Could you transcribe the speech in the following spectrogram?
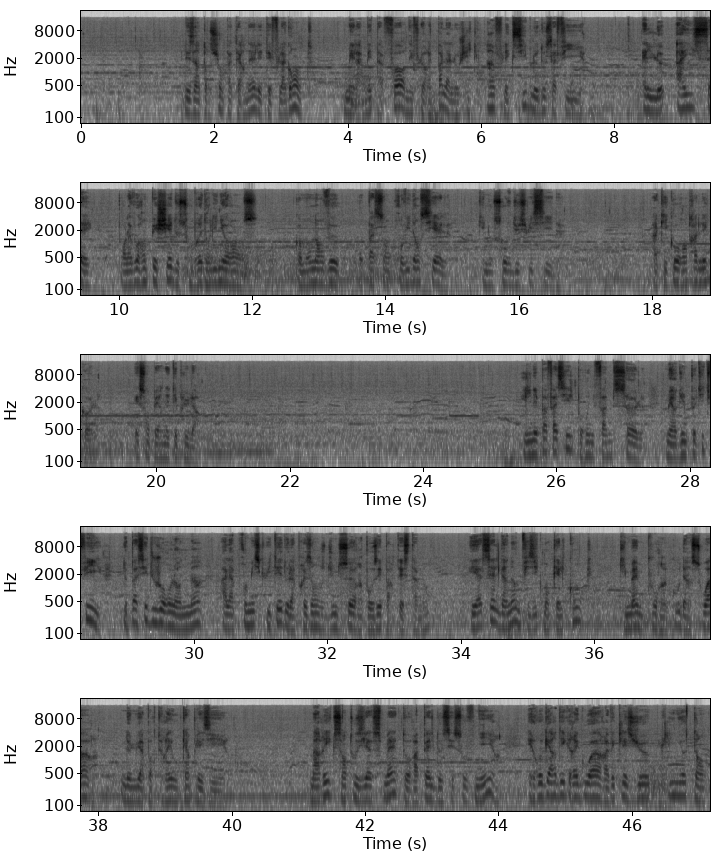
Les intentions paternelles étaient flagrantes, mais la métaphore n'effleurait pas la logique inflexible de sa fille. Elle le haïssait pour l'avoir empêché de sombrer dans l'ignorance, comme on en veut aux passants providentiels qui nous sauvent du suicide. Akiko rentra de l'école et son père n'était plus là. Il n'est pas facile pour une femme seule, mère d'une petite fille, de passer du jour au lendemain à la promiscuité de la présence d'une sœur imposée par testament et à celle d'un homme physiquement quelconque qui, même pour un coup d'un soir, ne lui apporterait aucun plaisir. Marie s'enthousiasmait au rappel de ses souvenirs et regardait Grégoire avec les yeux clignotants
